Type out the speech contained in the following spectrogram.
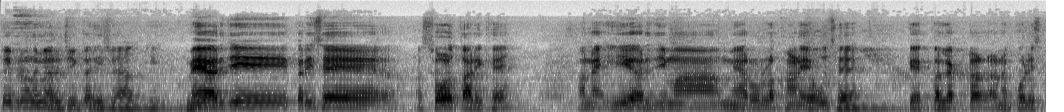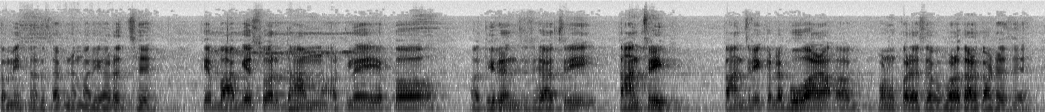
કઈ પ્રમાણે તમે અરજી કરી છે આખી? મેં અરજી કરી છે સોળ તારીખે. અને એ અરજીમાં મારું લખાણ એવું છે કે કલેક્ટર અને પોલીસ કમિશનર સાહેબને મારી અરજ છે કે બાગેશ્વર ધામ એટલે એક ધીરેન્દ્ર શાસ્ત્રી તાંત્રિક. તાંત્રિક એટલે ભુવા પણ કરે છે વળગાડ કાઢે છે.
